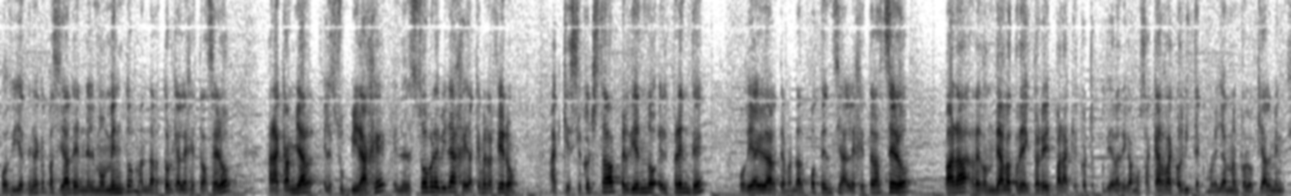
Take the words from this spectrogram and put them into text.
podía tener capacidad de en el momento mandar torque al eje trasero para cambiar el subviraje en el sobreviraje. ¿A qué me refiero? A que si el coche estaba perdiendo el frente, podía ayudarte a mandar potencia al eje trasero para redondear la trayectoria y para que el coche pudiera, digamos, sacar la colita, como le llaman coloquialmente.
